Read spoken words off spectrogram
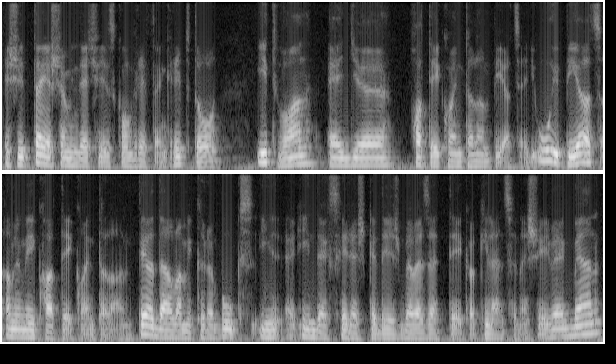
és itt teljesen mindegy, hogy ez konkrétan kriptó, itt van egy hatékonytalan piac, egy új piac, ami még hatékonytalan. Például, amikor a Bux index kereskedést bevezették a 90-es években,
